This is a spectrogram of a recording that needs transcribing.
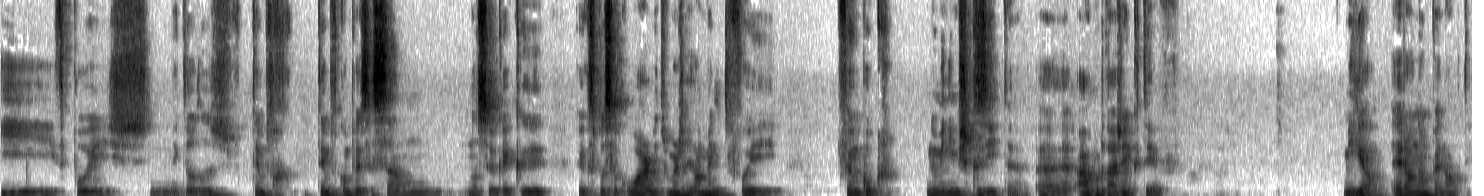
e depois, naqueles tempos de, tempo de compensação, não sei o que, é que, que é que se passou com o árbitro, mas realmente foi, foi um pouco, no mínimo, esquisita uh, a abordagem que teve. Miguel, era ou não penalti?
